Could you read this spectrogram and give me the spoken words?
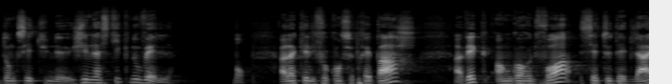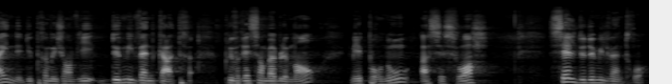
Donc c'est une gymnastique nouvelle, à laquelle il faut qu'on se prépare avec, encore une fois, cette deadline du 1er janvier 2024, plus vraisemblablement, mais pour nous, à ce soir, celle de 2023.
